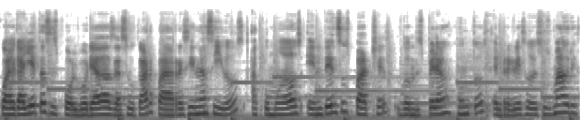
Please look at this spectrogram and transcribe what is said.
cual galletas espolvoreadas de azúcar para recién nacidos, acomodados en densos parches donde esperan juntos el regreso de sus madres,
